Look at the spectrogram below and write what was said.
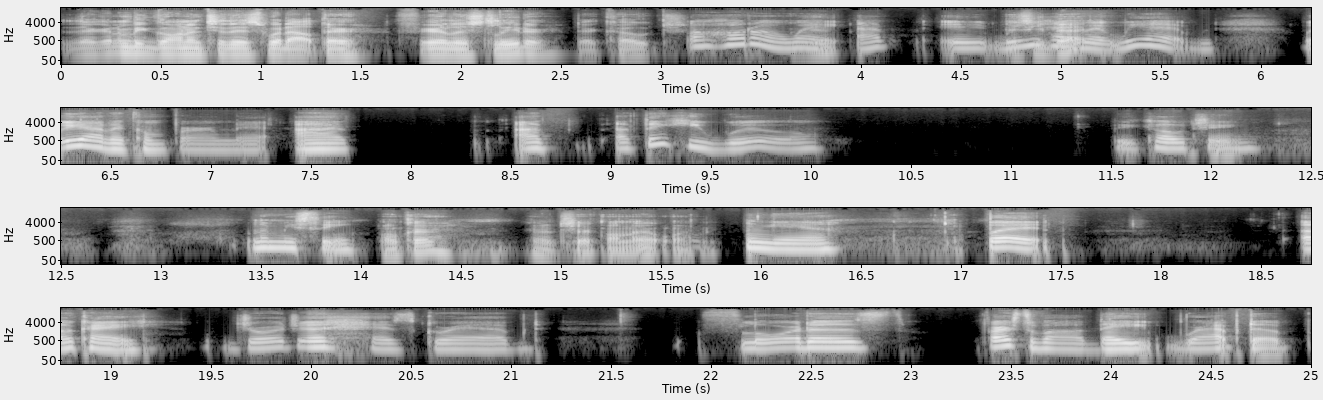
they're gonna be going into this without their fearless leader, their coach. Oh, hold on, wait. I it, we he back? haven't we have we gotta confirm that. I I I think he will. be coaching. Let me see. Okay. Check on that one. Yeah. But okay, Georgia has grabbed Florida's first of all, they wrapped up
